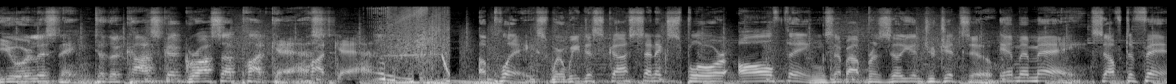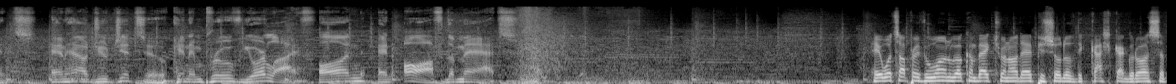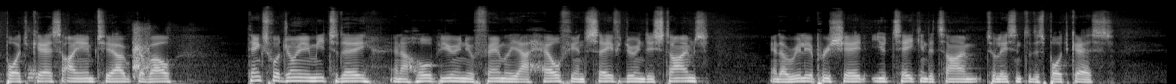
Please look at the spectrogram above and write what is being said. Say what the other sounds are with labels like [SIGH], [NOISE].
You're listening to the Casca Grossa Podcast. Podcast. A place where we discuss and explore all things about Brazilian Jiu Jitsu, MMA, self defense, and how Jiu Jitsu can improve your life on and off the mats. Hey, what's up, everyone? Welcome back to another episode of the Casca Grossa podcast. I am Thiago Caval. Thanks for joining me today, and I hope you and your family are healthy and safe during these times. And I really appreciate you taking the time to listen to this podcast.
